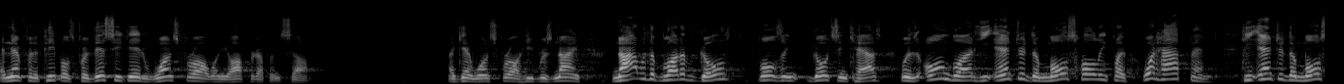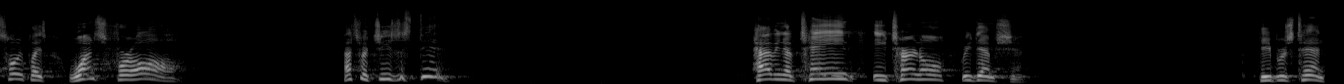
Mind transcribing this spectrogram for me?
and then for the people's. For this he did once for all when he offered up himself. Again, once for all, Hebrews 9. Not with the blood of goats, bulls and goats and calves, with his own blood, he entered the most holy place. What happened? He entered the most holy place once for all. That's what Jesus did. Having obtained eternal redemption. Hebrews 10.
